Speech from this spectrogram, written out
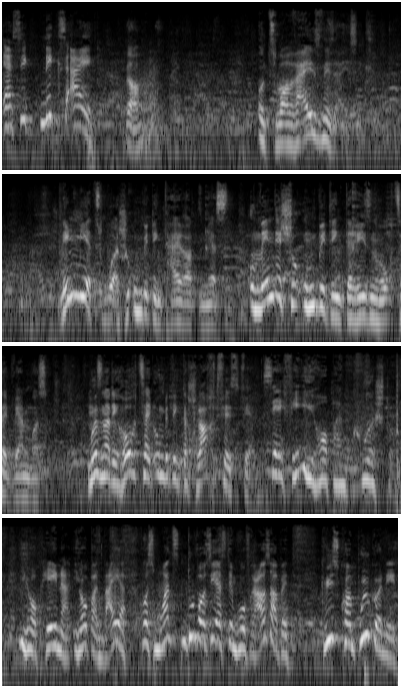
Er sieht nix ein. Ja. Und zwar weißeisig. Wenn wir zwei schon unbedingt heiraten müssen und wenn das schon unbedingt eine Riesenhochzeit werden muss, muss noch die Hochzeit unbedingt ein Schlachtfest werden. Seffi, ich hab einen Kurstock. Ich hab Hähner, ich hab einen Weiher. Was meinst denn du, was ich aus dem Hof rausarbeite? Gewiss kein Pulgar nicht.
